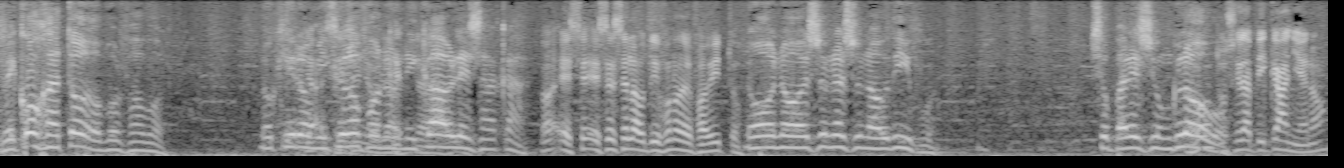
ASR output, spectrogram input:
Recoja todo, por favor. No quiero Ya, sí, micrófonos señor, ni ya. cables acá. No, ese, ese es el audífono de Fabito. No, no, eso no es un audífono. Eso parece un globo. No será picaña, ¿no?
